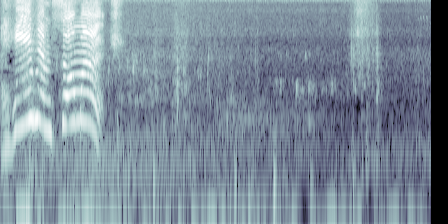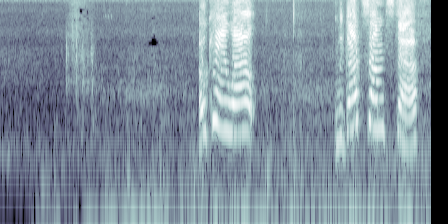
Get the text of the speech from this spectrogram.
I hate him so much! Okay, well, we got some stuff.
